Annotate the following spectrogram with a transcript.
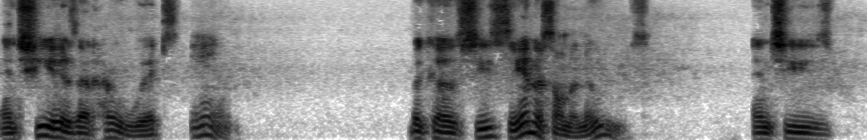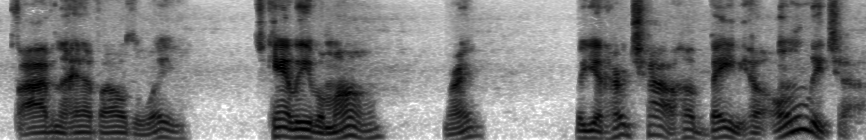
and she is at her wits end because she's seeing this on the news, and she's five and a half hours away she can't leave her mom, right? But yet her child, her baby, her only child,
